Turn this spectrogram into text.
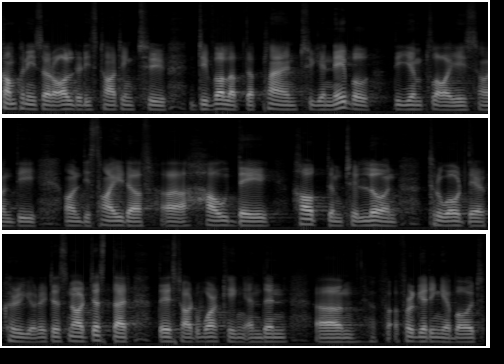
companies are already starting to develop the plan to enable the employees on the, on the side of uh, how they help them to learn throughout their career. It is not just that they start working and then um, forgetting about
